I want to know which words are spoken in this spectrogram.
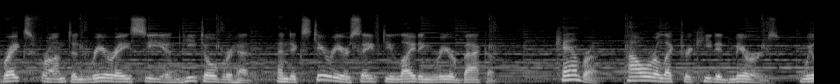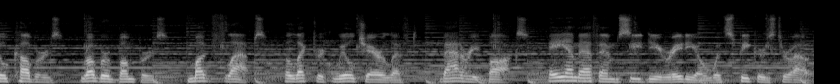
brakes front and rear AC and heat overhead, and exterior safety lighting rear backup. Camera, power electric heated mirrors, wheel covers, rubber bumpers, mud flaps, electric wheelchair lift, battery box, AM FM CD radio with speakers throughout,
